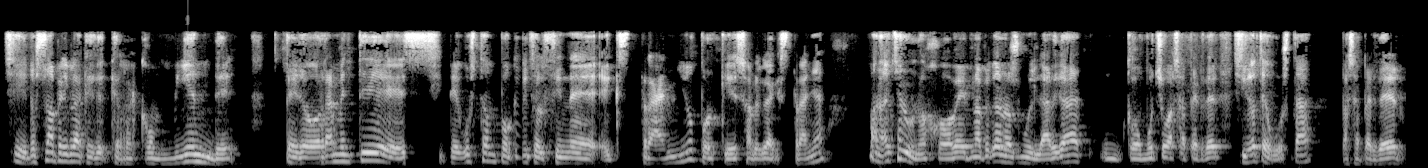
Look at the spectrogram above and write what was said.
Sí, no es una película que, que recomiende, pero realmente si te gusta un poquito el cine extraño, porque es una película extraña, bueno, échale un ojo. A ver, una película no es muy larga, como mucho vas a perder. Si no te gusta, vas a perder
